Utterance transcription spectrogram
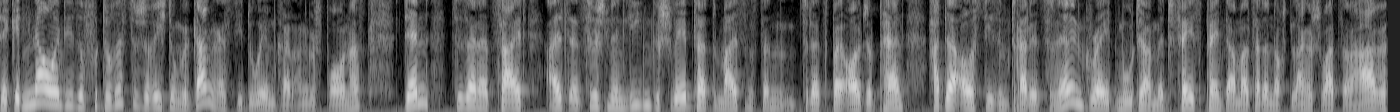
der genau in diese futuristische Richtung gegangen ist, die du eben gerade angesprochen hast, denn zu seiner Zeit, als er zwischen den Ligen geschwebt hat, meistens dann zuletzt bei All Japan, hat er aus diesem traditionellen Great Muta mit Facepaint, damals hat er noch lange schwarze Haare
